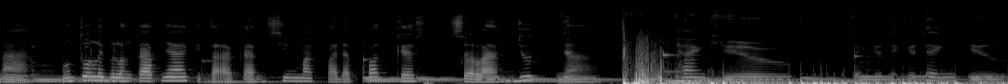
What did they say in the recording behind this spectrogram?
Nah, untuk lebih lengkapnya kita akan simak pada podcast selanjutnya. Thank you. Thank you, thank you, thank you.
